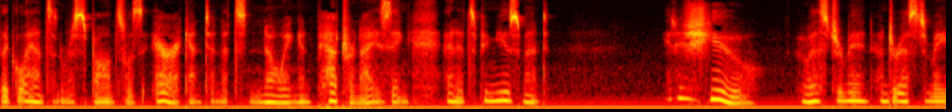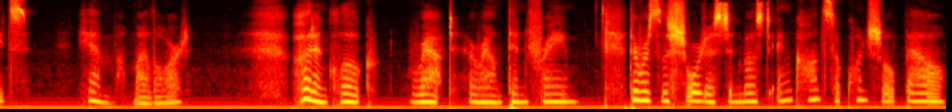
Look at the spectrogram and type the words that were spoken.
The glance in response was arrogant in its knowing and patronizing in its bemusement. It is you who estimate, underestimates him, my lord. Hood and cloak wrapped around thin frame. There was the shortest and most inconsequential bow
